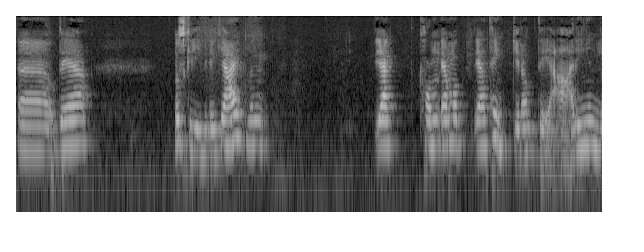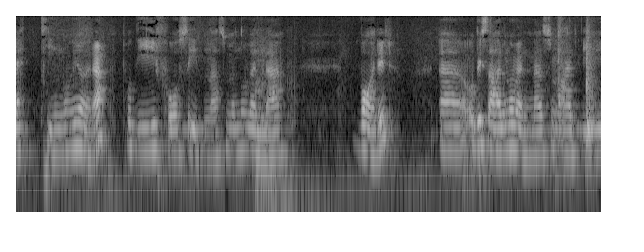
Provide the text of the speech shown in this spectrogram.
det Nå skriver ikke jeg, men jeg, kan, jeg, må, jeg tenker at det er ingen lett ting å gjøre på de få sidene som en novelle varer. Uh, og disse her novellene som er i,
